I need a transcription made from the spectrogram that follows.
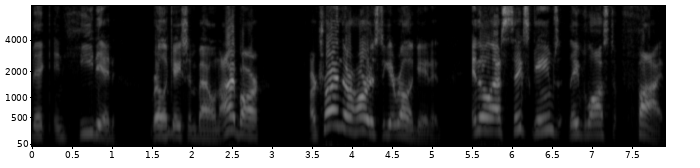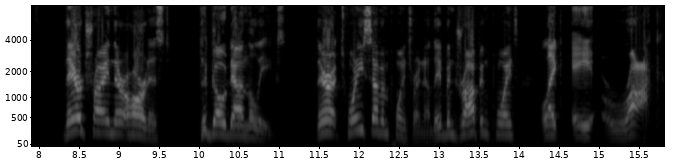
thick and heated relegation battle. And Eibar are trying their hardest to get relegated. In their last six games, they've lost five. They're trying their hardest to go down the leagues. They're at 27 points right now. They've been dropping points like a rock.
